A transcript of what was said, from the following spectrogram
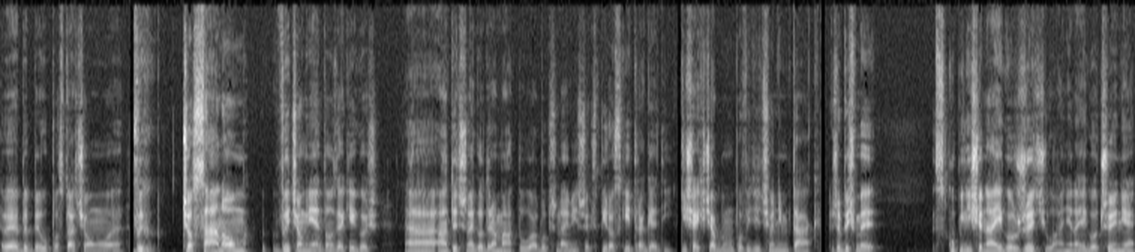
e, by był postacią e, wyciosaną, wyciągniętą z jakiegoś antycznego dramatu, albo przynajmniej szekspirowskiej tragedii. Dzisiaj chciałbym opowiedzieć o nim tak, żebyśmy skupili się na jego życiu, a nie na jego czynie.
